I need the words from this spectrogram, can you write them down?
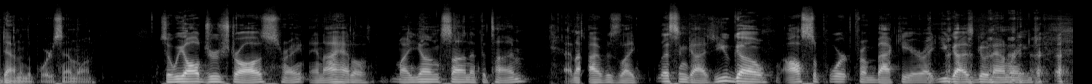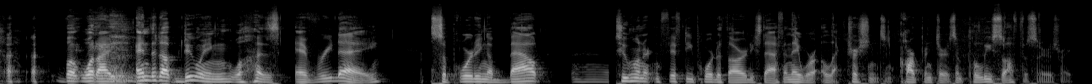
down in the port of San Juan. So we all drew straws, right? And I had a my young son at the time, and I was like, "Listen, guys, you go. I'll support from back here, right? You guys go downrange." but what I ended up doing was every day supporting about uh, 250 Port Authority staff, and they were electricians and carpenters and police officers, right?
